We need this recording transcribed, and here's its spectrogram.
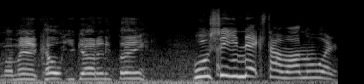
My man Colt, you got anything? We'll see you next time on the water.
